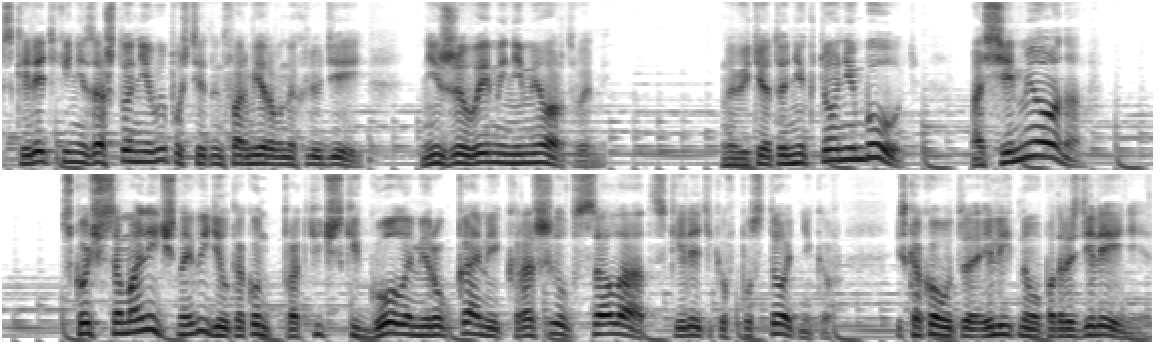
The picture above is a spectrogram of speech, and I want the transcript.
скелетики ни за что не выпустят информированных людей, ни живыми, ни мертвыми. Но ведь это не кто-нибудь, а Семенов – Скотч самолично видел, как он практически голыми руками крошил в салат скелетиков-пустотников из какого-то элитного подразделения.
